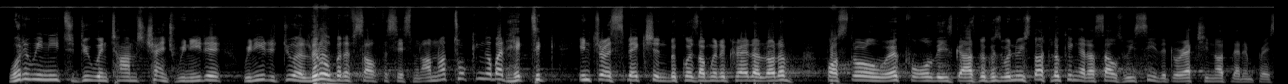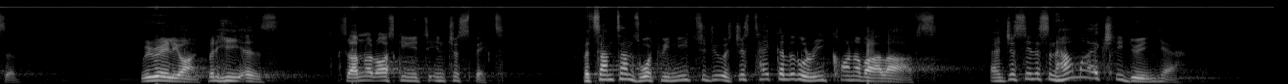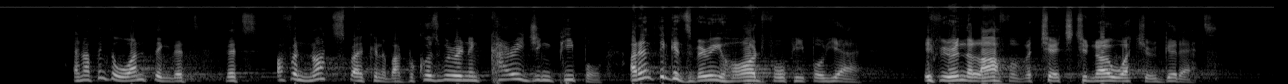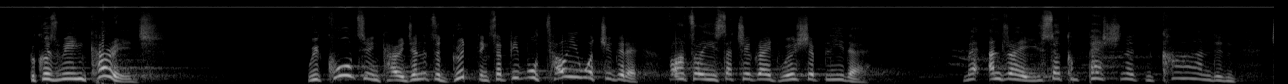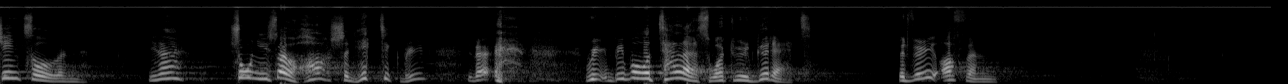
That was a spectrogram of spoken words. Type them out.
what do we need to do when times change? We need to, we need to do a little bit of self assessment. I'm not talking about hectic introspection because I'm going to create a lot of pastoral work for all these guys because when we start looking at ourselves, we see that we're actually not that impressive. We really aren't, but He is. So I'm not asking you to introspect. But sometimes what we need to do is just take a little recon of our lives and just say, listen, how am I actually doing here? And I think the one thing that, that's often not spoken about, because we're an encouraging people, I don't think it's very hard for people here, if you're in the life of a church, to know what you're good at. Because we encourage. We're called to encourage, and it's a good thing. So people tell you what you're good at. Francois, you're such a great worship leader. Andre, you're so compassionate and kind and gentle and you know, Shaun, you're so harsh and hectic, bro. You know, we, people will tell us what we're good at. But very often,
